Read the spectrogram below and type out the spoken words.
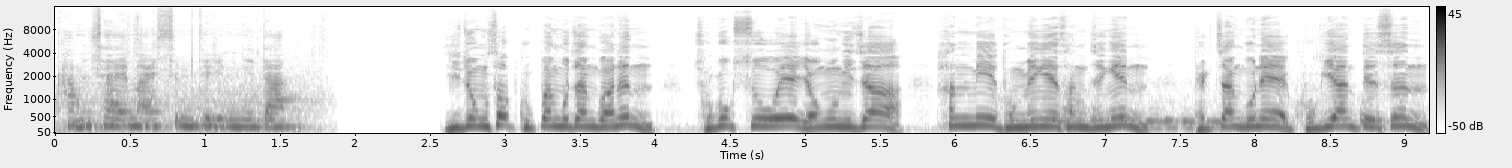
감사의 말씀드립니다. 이종섭 국방부 장관은 조국 수호의 영웅이자 한미 동맹의 상징인 백장군의 고귀한 뜻은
